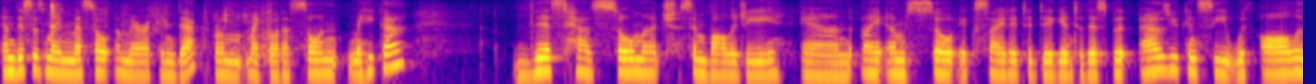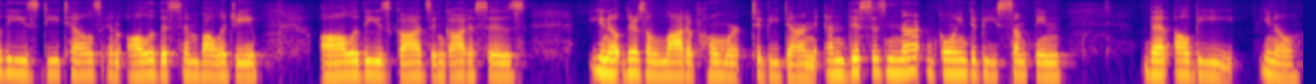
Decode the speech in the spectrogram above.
And this is my Mesoamerican deck from Mi Corazon Mexica. This has so much symbology, and I am so excited to dig into this. But as you can see, with all of these details and all of the symbology, all of these gods and goddesses, you know, there's a lot of homework to be done. And this is not going to be something that I'll be, you know,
